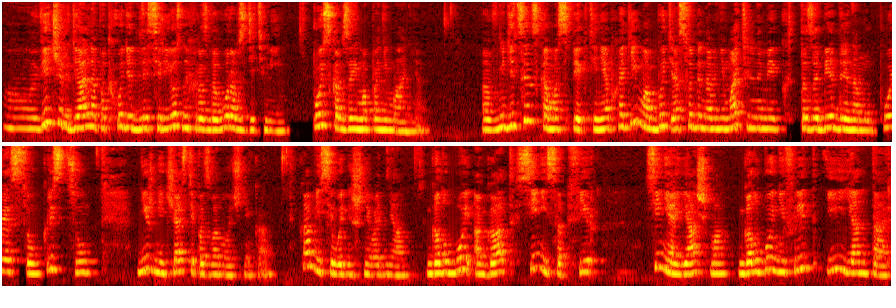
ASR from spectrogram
Вечер идеально подходит для серьезных разговоров с детьми, поиска взаимопонимания. В медицинском аспекте необходимо быть особенно внимательными к тазобедренному поясу, крестцу, нижней части позвоночника. Камни сегодняшнего дня – голубой агат, синий сапфир, синяя яшма, голубой нефрит и янтарь.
